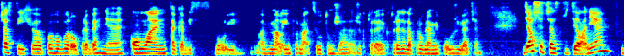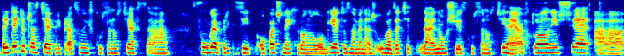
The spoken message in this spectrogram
časť tých e, pohovorov prebehne online, tak aby boli, aby mali informáciu o tom, že, že ktoré, ktoré teda programy používate. Ďalšia časť vzdelania. Pri tejto časti aj pri pracovných skúsenostiach sa funguje princíp opačnej chronológie, to znamená, že uvádzate najnovšie skúsenosti, najaktuálnejšie a e,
